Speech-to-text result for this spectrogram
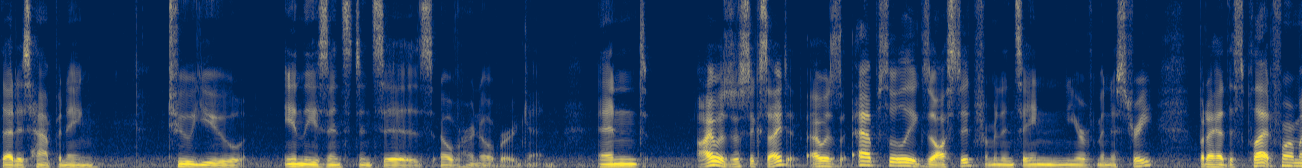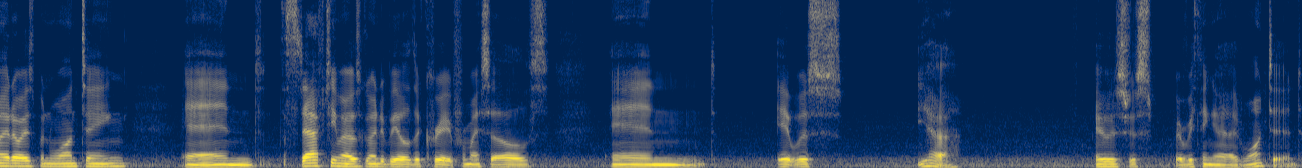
that is happening to you in these instances over and over again. And I was just excited. I was absolutely exhausted from an insane year of ministry, but I had this platform I'd always been wanting and the staff team I was going to be able to create for myself. And it was, yeah, it was just everything I had wanted.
